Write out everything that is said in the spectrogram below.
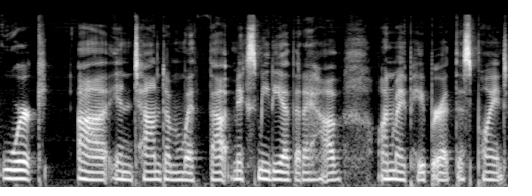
work uh, in tandem with that mixed media that I have on my paper at this point.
